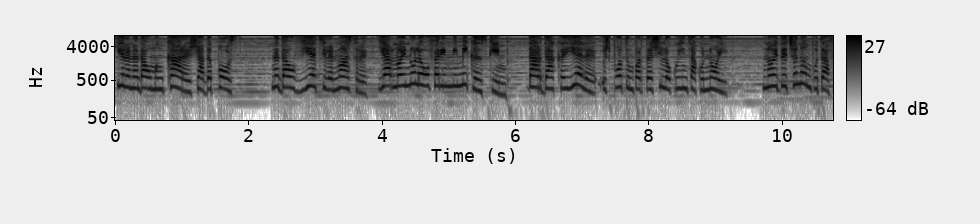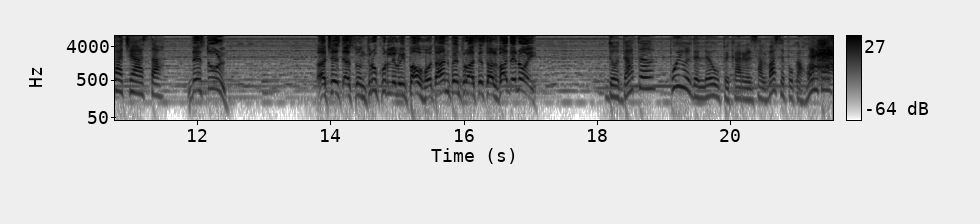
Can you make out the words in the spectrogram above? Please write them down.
Ele ne dau mâncare și adăpost, ne dau viețile noastre, iar noi nu le oferim nimic în schimb. Dar dacă ele își pot împărtăși locuința cu noi, noi de ce n-am putea face asta? Destul! Acestea sunt trucurile lui Pauhotan pentru a se salva de noi! Deodată, puiul de leu pe care îl salvase Pocahontas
